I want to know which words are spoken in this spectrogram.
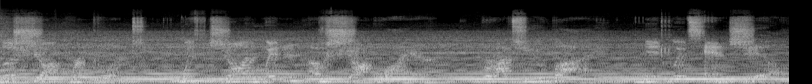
The Shock Report with John Witten of Shockwire. Brought to you by Nitwits and Chill.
